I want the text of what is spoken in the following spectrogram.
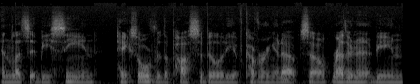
and lets it be seen takes over the possibility of covering it up. So rather than it being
